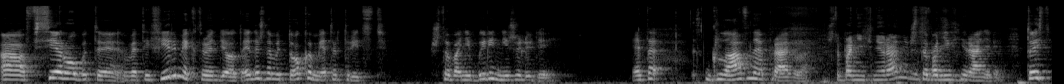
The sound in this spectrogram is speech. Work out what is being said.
А, все роботы в этой фирме, которые он делает, они должны быть только метр тридцать, чтобы они были ниже людей. Это главное правило. Чтобы они их не ранили? Чтобы они их не ранили. То есть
